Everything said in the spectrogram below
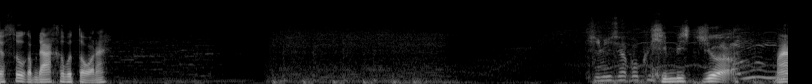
จะสู้กับดาร์คาบุโตนะคิมิเจะมา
